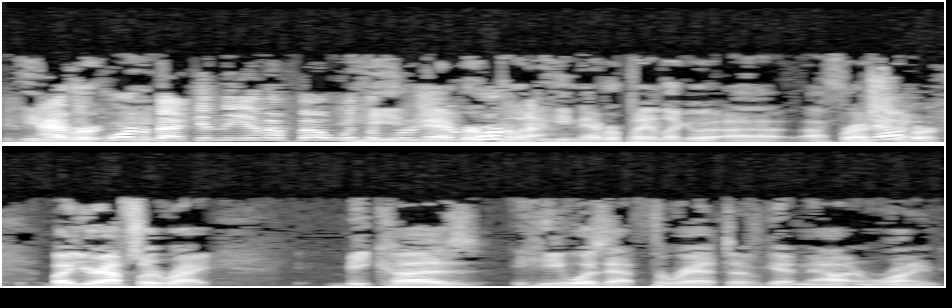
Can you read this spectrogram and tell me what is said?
He as never- a quarterback in the NFL with he a first never year quarterback. Play, he never played like a, a, a freshman. Never. But you're absolutely right. Because he was that threat of getting out and running.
